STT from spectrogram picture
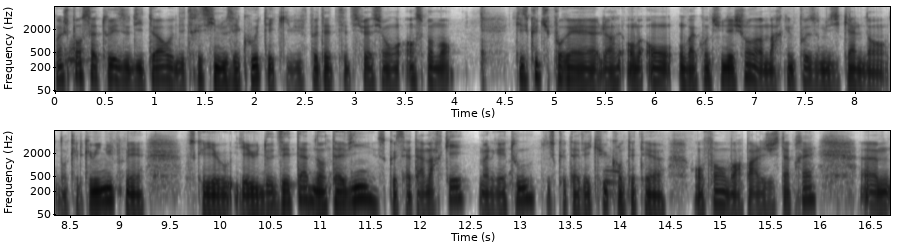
Moi, je pense à tous les auditeurs, auditrices qui nous écoutent et qui vivent peut-être cette situation en ce moment. Qu'est-ce que tu pourrais leur... on, va continuer les choses, on va marquer une pause musicale dans, quelques minutes, mais parce qu'il y a, eu d'autres étapes dans ta vie, est-ce que ça t'a marqué malgré tout, tout ce que tu as vécu quand tu étais euh, enfant, on va en reparler juste après. Euh,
